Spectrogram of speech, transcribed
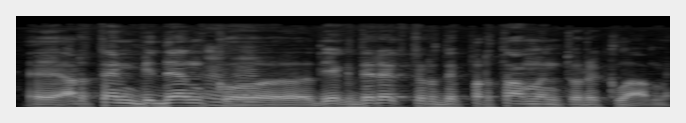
е, Артем Біденко е, як директор департаменту реклами.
